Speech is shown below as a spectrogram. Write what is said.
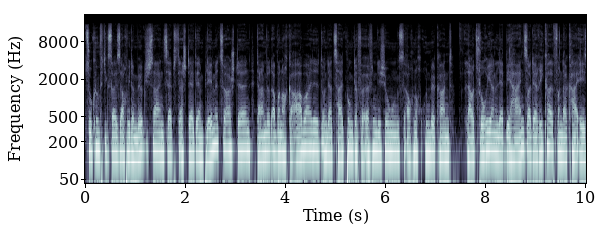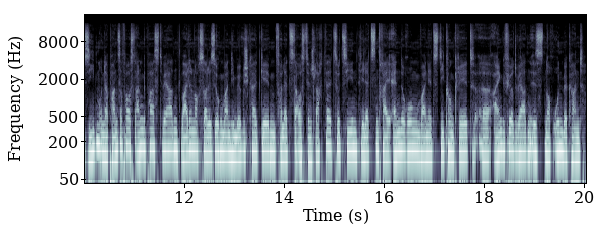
Zukünftig soll es auch wieder möglich sein, selbst erstellte Embleme zu erstellen. Daran wird aber noch gearbeitet und der Zeitpunkt der Veröffentlichung ist auch noch unbekannt. Laut Florian Lebehain soll der Recall von der KE-7 und der Panzerfaust angepasst werden. Weiter noch soll es irgendwann die Möglichkeit geben, Verletzte aus dem Schlachtfeld zu ziehen. Die letzten drei Änderungen, wann jetzt die konkret äh, eingeführt werden, ist noch unbekannt.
